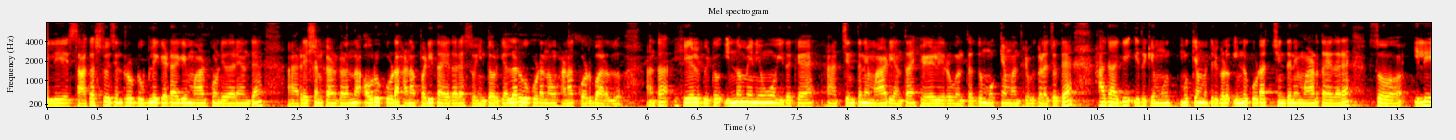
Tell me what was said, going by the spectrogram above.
ಇಲ್ಲಿ ಸಾಕಷ್ಟು ಜನರು ಡೂಪ್ಲಿಕೇಟ್ ಆಗಿ ಮಾಡ್ಕೊಂಡಿದ್ದಾರೆ ಅಂತ. ರೇಷನ್ ಕಾರ್ಡ್ಗಳನ್ನು ಅವರು ಕೂಡ ಹಣ ಪಡಿತಾ ಇದ್ದಾರೆ. ಇದ್ದಾರೆ ಸೊ ಇಂಥವ್ರಿಗೆಲ್ಲರಿಗೂ ಕೂಡ ನಾವು ಹಣ ಕೊಡಬಾರ್ದು ಅಂತ ಹೇಳಿಬಿಟ್ಟು ಇನ್ನೊಮ್ಮೆ ನೀವು ಇದಕ್ಕೆ ಚಿಂತನೆ ಮಾಡಿ ಅಂತ ಹೇಳಿರುವಂಥದ್ದು ಮುಖ್ಯಮಂತ್ರಿಗಳ ಜೊತೆ. ಹಾಗಾಗಿ ಇದಕ್ಕೆ ಮುಖ್ಯಮಂತ್ರಿಗಳು ಇನ್ನೂ ಕೂಡ ಚಿಂತನೆ ಮಾಡ್ತಾ ಇದ್ದಾರೆ. ಸೊ ಇಲ್ಲಿ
